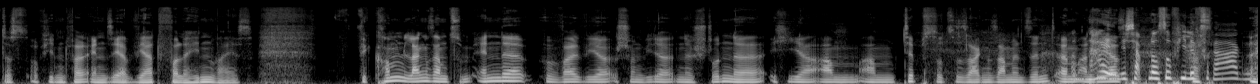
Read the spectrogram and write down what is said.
das ist auf jeden Fall ein sehr wertvoller Hinweis. Wir kommen langsam zum Ende, weil wir schon wieder eine Stunde hier am, am Tipps sozusagen sammeln sind. Ähm, oh nein, Andreas, ich habe noch so viele hast, Fragen.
